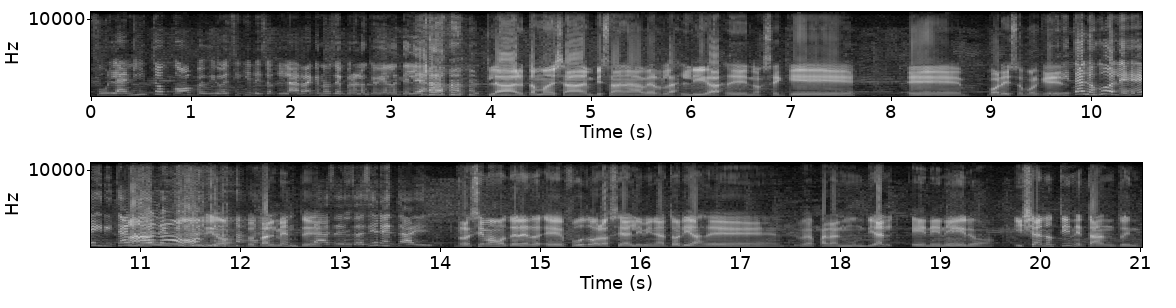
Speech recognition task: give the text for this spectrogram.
fulanito con, y vos si quieres, yo- la verdad que no sé, pero lo que vi en la tele. Claro, estamos ya empiezan a ver las ligas de no sé qué. eh, por eso, porque. Gritá los goles, ¿eh? Gritá los Ah, goles. no, obvio, totalmente. La sensación está ahí. Recién vamos a tener eh, fútbol, o sea, eliminatorias de, para el mundial en enero. Y ya no tiene tanto. in-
